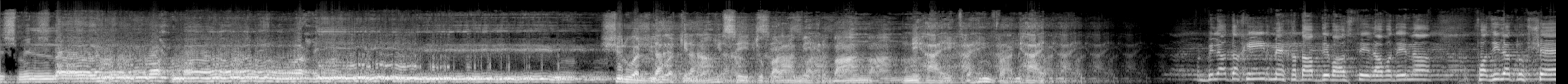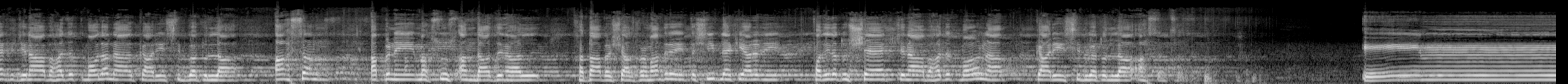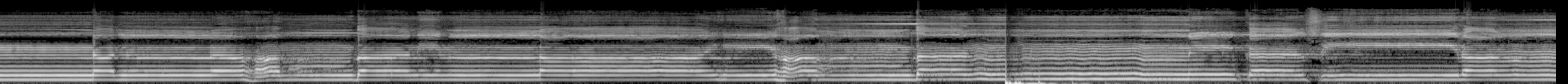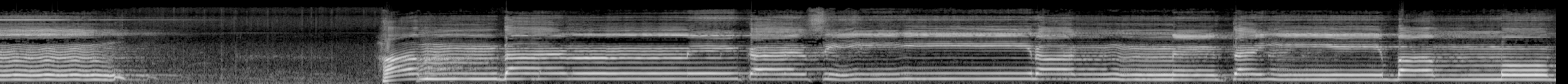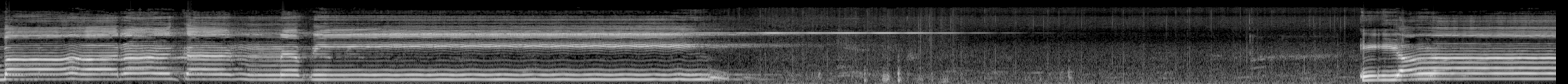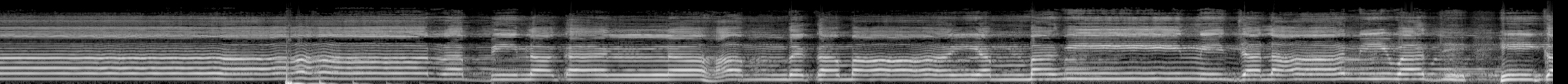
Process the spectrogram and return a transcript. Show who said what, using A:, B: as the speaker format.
A: بسم الله الرحمن الرحيم.
B: شروع اللہ کے نام سے جو بڑا مہربان نہایت رحم والا نہایت
C: بلا تخیر میں خطاب دے واسطے دعوت دینا فضیلت الشیخ جناب حضرت مولانا کاری سبغت اللہ احسن اپنے مخصوص انداز نال خطاب ارشاد فرماندے نے تشریف لے کے آ رہے ہیں فضیلت الشیخ جناب حضرت مولانا کاری سبغت اللہ احسن صاحب۔
D: إن الحمد طيبا مباركا فيه يا رب لك الحمد كما ينبغي لجلال وجهك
